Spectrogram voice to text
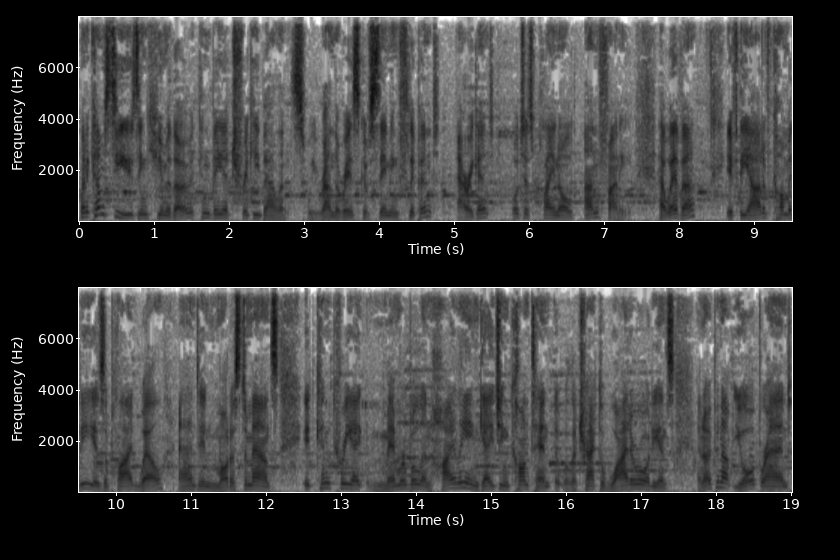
When it comes to using humour, though, it can be a tricky balance. We run the risk of seeming flippant, arrogant, or just plain old unfunny. However, if the art of comedy is applied well and in modest amounts, it can create memorable and highly engaging content that will attract a wider audience and open up your brand,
